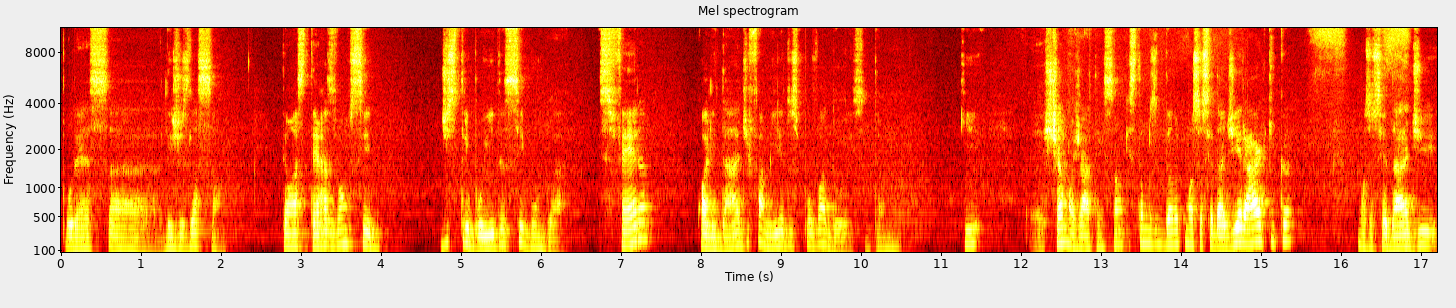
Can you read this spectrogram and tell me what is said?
por essa legislação. Então as terras vão ser distribuídas segundo a esfera, qualidade e família dos povoadores. Então, que é, chama já a atenção que estamos lidando com uma sociedade hierárquica, uma sociedade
